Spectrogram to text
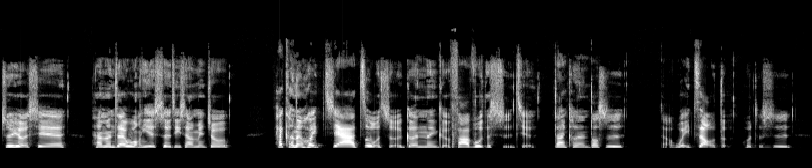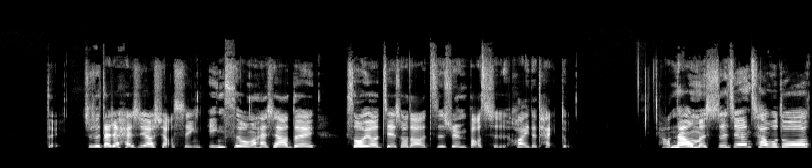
就有些他们在网页设计上面就，他可能会加作者跟那个发布的时间，但可能都是伪造的，或者是对，就是大家还是要小心。因此，我们还是要对所有接收到的资讯保持怀疑的态度。好，那我们时间差不多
